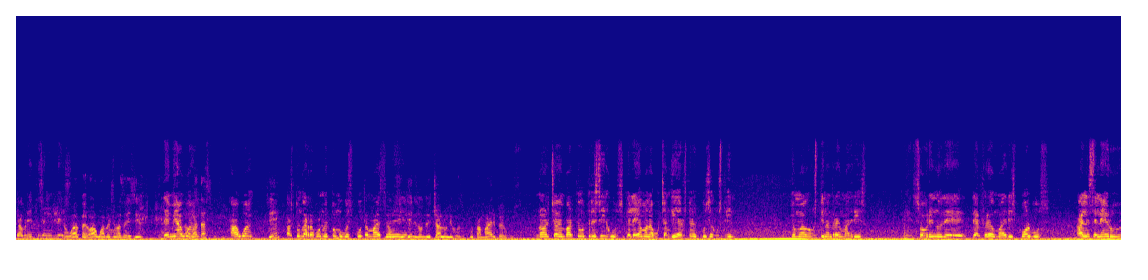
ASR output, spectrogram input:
sabritos en inglés. Agua, pero agua, a ver si vas a decir. Deme agua. ¿Aguantas? Agua. ¿Sí? Hasta un garrafón me tomo, pues puta madre. No, soy- si tienes dónde echarlo, el hijo de su puta madre, pero pues. No, el chavo en bar tengo tres hijos que le llaman la buchanguilla. A usted le puse Agustín. Yo me llamo Agustín Andrade Madrid, sobrino de, de Alfredo Madrid Polvos, Alex el Negro,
